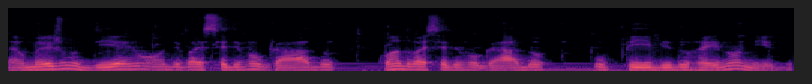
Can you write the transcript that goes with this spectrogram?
né, o mesmo dia onde vai ser divulgado, quando vai ser divulgado o PIB do Reino Unido.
